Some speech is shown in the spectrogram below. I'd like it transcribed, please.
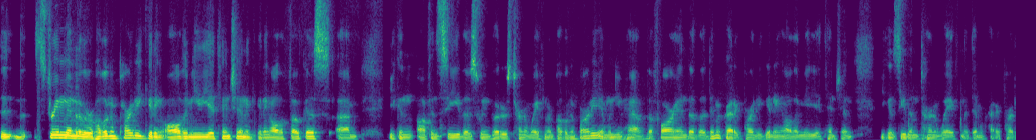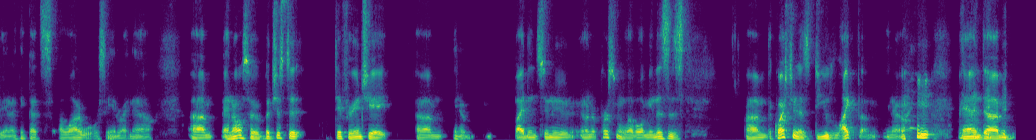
the stream of the Republican Party getting all the media attention and getting all the focus, um, you can often see those swing voters turn away from the Republican Party. And when you have the far end of the Democratic Party getting all the media attention, you can see them turn away from the Democratic Party. And I think that's a lot of what we're seeing right now. Um, and also, but just to differentiate, um, you know, Biden Sununu on a personal level, I mean, this is um, the question is, do you like them? You know, and, um,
